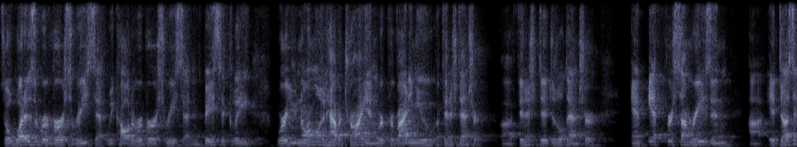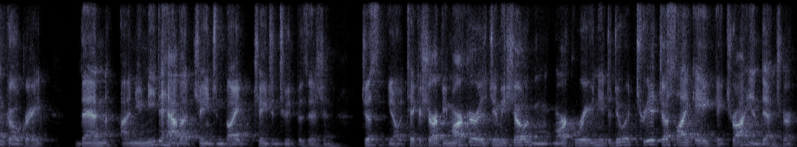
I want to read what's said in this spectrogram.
So what is a reverse reset? We call it a reverse reset. And basically where you normally would have a try-in, we're providing you a finished denture, a finished digital denture. And if for some reason uh, it doesn't go great, then and you need to have a change in bite, change in tooth position. Just you know, take a Sharpie marker as Jimmy showed, mark where you need to do it. Treat it just like a, a try-in denture.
